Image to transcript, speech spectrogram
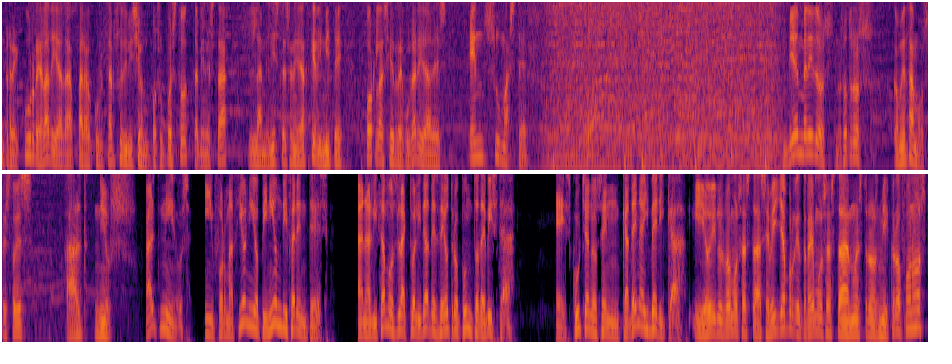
recurre a la diada para ocultar su división. Por supuesto, también está la ministra de Sanidad que dimite por las irregularidades en su máster. Bienvenidos, nosotros comenzamos. Esto es Alt News. Alt News, información y opinión diferentes. Analizamos la actualidad desde otro punto de vista. Escúchanos en Cadena Ibérica. Y hoy nos vamos hasta Sevilla porque traemos hasta nuestros micrófonos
